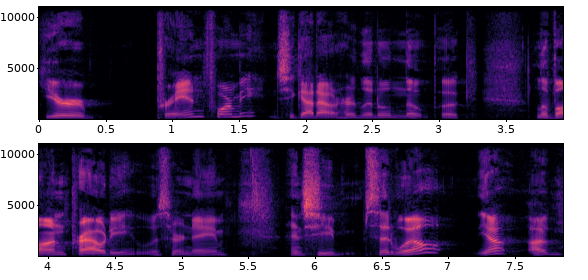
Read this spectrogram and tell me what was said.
You're praying for me? She got out her little notebook. Levon Prouty was her name. And she said, well, yeah, I'm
